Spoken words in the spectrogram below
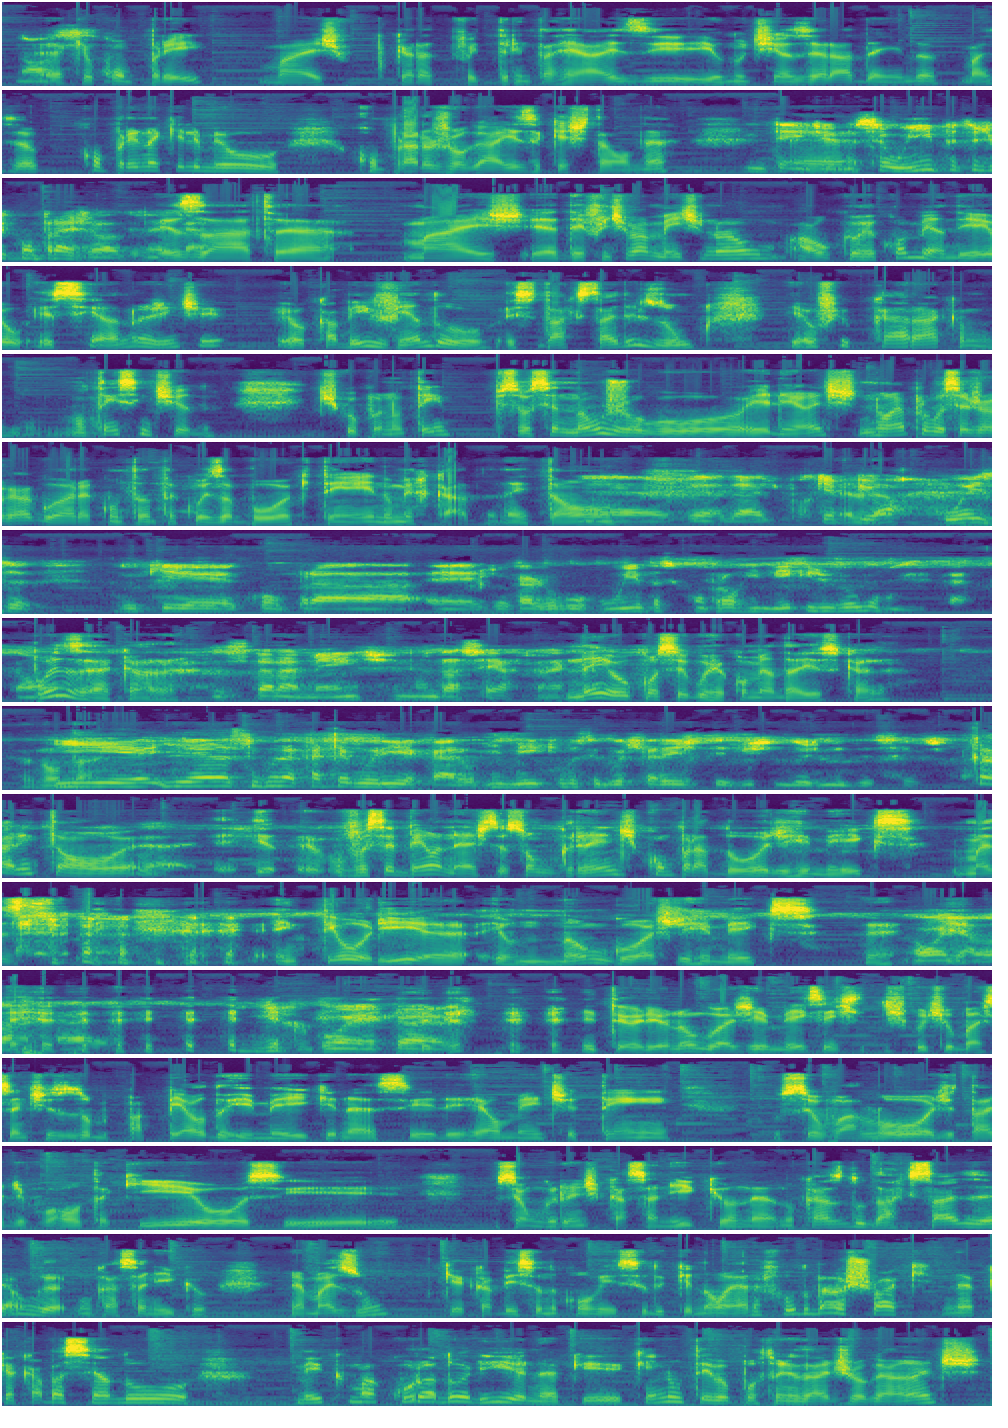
uhum. é, que eu comprei, mas porque era, foi 30 reais e eu não tinha zerado ainda, mas eu comprei naquele meu comprar ou jogar, eis a questão, né? Entendi, é, no seu ímpeto de comprar jogos, né? Exato, cara? é. Mas é, definitivamente não é um, algo que eu recomendo. Eu, esse ano a gente. Eu acabei vendo esse Darksiders 1. E eu fico, caraca, não, não tem sentido. Desculpa, não tem. Se você não jogou ele antes, não é para você jogar agora com tanta coisa boa que tem aí no mercado, né? Então. É verdade. Porque a pior é... coisa do que comprar, é, jogar jogo ruim, é você comprar o remake de jogo ruim, cara. Então, pois é, cara. Sinceramente, não dá certo, né? Nem eu consigo recomendar isso, cara. E, e, a segunda categoria, cara, o remake que você gostaria de ter visto em 2016? Cara, então, é, eu, eu, vou ser bem honesto, eu sou um grande comprador de remakes, mas em teoria eu não gosto de remakes. É. Olha lá, cara. que vergonha, cara. em teoria eu não gosto de remakes, a gente discutiu bastante sobre o papel do remake, né? Se ele realmente tem o seu valor de estar de volta aqui ou se você é um grande caça-níquel, né? No caso do Darkseid é um, um caça-níquel, né? Mais um que acabei sendo convencido que não era foi o do Bioshock, né? Porque acaba sendo meio que uma curadoria, né? Que quem não teve a oportunidade de jogar antes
